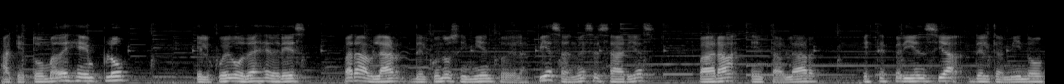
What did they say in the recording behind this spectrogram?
a que toma de ejemplo el juego de ajedrez para hablar del conocimiento de las piezas necesarias para entablar esta experiencia del camino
